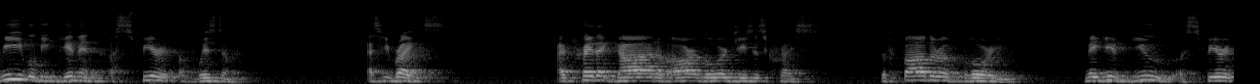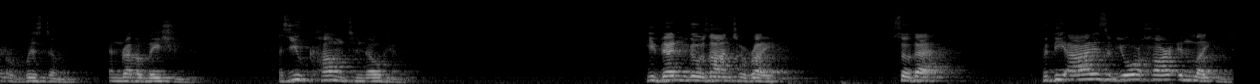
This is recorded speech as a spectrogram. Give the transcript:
we will be given a spirit of wisdom. As he writes, I pray that God of our Lord Jesus Christ, the Father of glory, may give you a spirit of wisdom and revelation as you come to know him. He then goes on to write, so that with the eyes of your heart enlightened,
